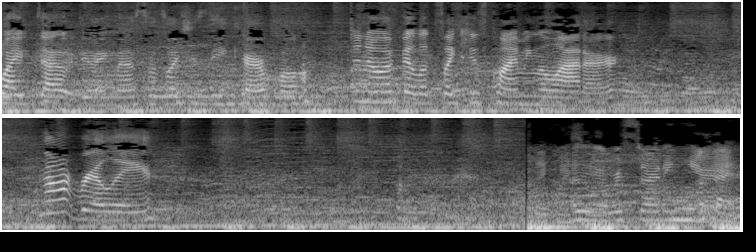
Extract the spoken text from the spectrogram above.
Wiped out doing this. That's why she's being careful. To know if it looks like she's climbing the ladder. Not really. Okay, we're starting here. Okay.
